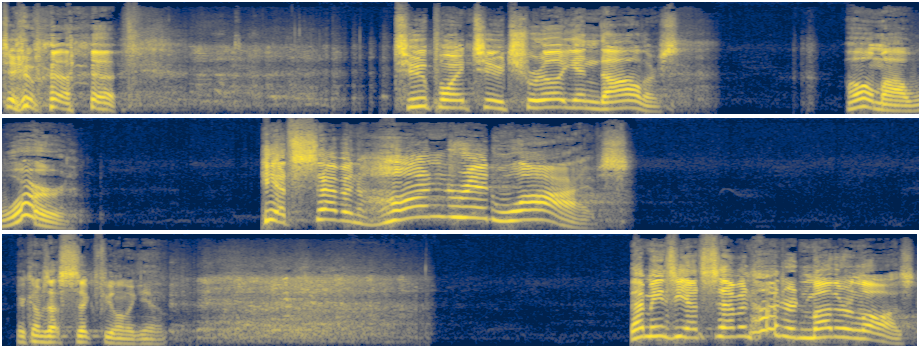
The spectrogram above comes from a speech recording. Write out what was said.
$2.2 trillion. Oh, my word. He had 700 wives. Here comes that sick feeling again. That means he had 700 mother in laws.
